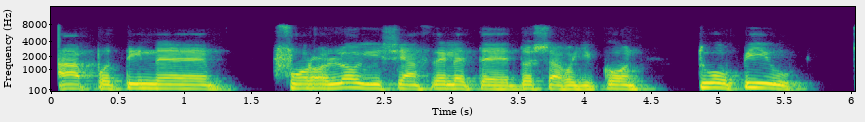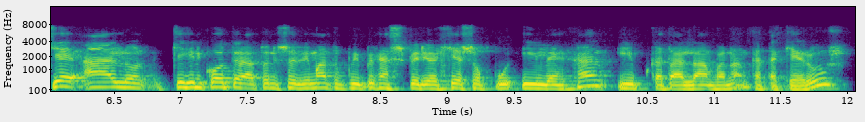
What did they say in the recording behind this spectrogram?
από την ε, φορολόγηση, αν θέλετε, εντός εισαγωγικών, του οποίου και άλλων και γενικότερα των εισοδημάτων που υπήρχαν στις περιοχές όπου ήλεγχαν ή που καταλάμβαναν κατά καιρούς.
